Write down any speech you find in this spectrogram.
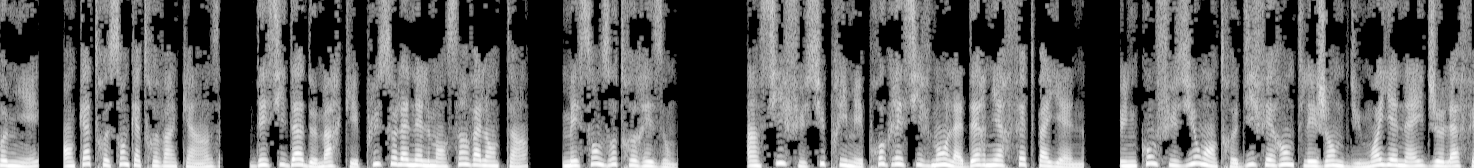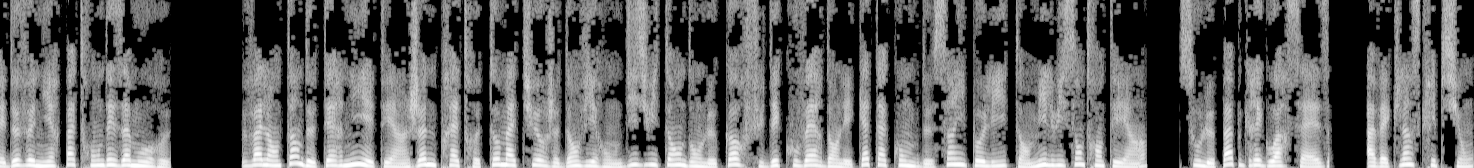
Ier, en 495, décida de marquer plus solennellement Saint-Valentin, mais sans autre raison. Ainsi fut supprimée progressivement la dernière fête païenne. Une confusion entre différentes légendes du Moyen Âge l'a fait devenir patron des amoureux. Valentin de Terny était un jeune prêtre thaumaturge d'environ 18 ans dont le corps fut découvert dans les catacombes de Saint-Hippolyte en 1831, sous le pape Grégoire XVI, avec l'inscription,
